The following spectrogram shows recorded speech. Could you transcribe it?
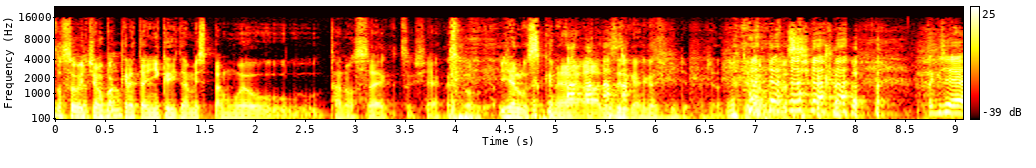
to něco jsou většinou pak kreténi, který tam i spamujou Thanosek, což je jako, jako že luskne a to si říká, jako, že jde prostě jako. Takže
